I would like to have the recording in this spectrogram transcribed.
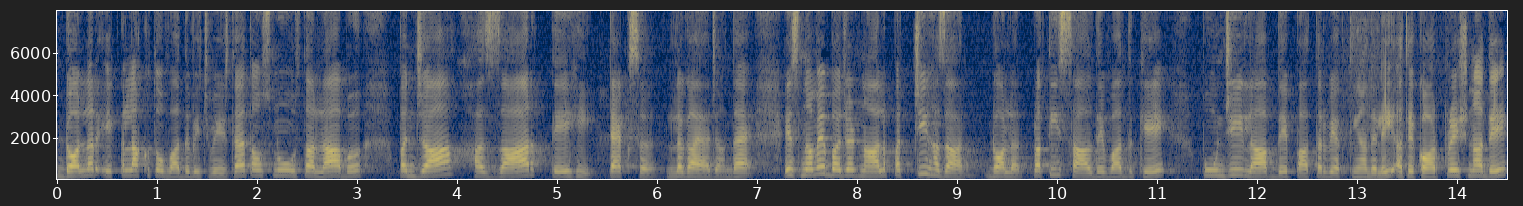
ਡਾਲਰ 1 ਲੱਖ ਤੋਂ ਵੱਧ ਵਿੱਚ ਵੇਚਦਾ ਹੈ, ਤਾਂ ਉਸ ਨੂੰ ਉਸ ਦਾ ਲਾਭ 50000 ਤੇ ਹੀ ਟੈਕਸ ਲਗਾਇਆ ਜਾਂਦਾ ਹੈ। ਇਸ ਨਵੇਂ ਬਜਟ ਨਾਲ 25000 ਡਾਲਰ ਪ੍ਰਤੀ ਸਾਲ ਦੇ ਵੱਧ ਕੇ ਪੂੰਜੀ ਲਾਭ ਦੇ ਪਾਤਰ ਵਿਅਕਤੀਆਂ ਦੇ ਲਈ ਅਤੇ ਕਾਰਪੋਰੇਸ਼ਨਾਂ ਦੇ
